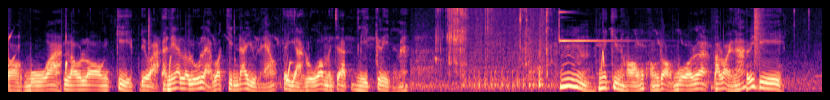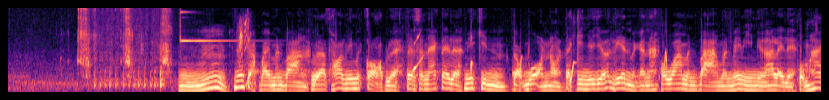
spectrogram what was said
ดอกบัว เราลองกรีบดีกว่า อันเนี้ยเรารู้แหละว่ากินได้อยู่แล้ว แต่อยากรู้ว่ามันจะมีกลิ่นไหมอืมมีกลิ่นหอมของดอกบัวด้วย อร่อยนะเฮ้ยดี อืมเนื่องจากใบมันบางอะเวลาทอดนี่มันกรอบเลย เป็นสแน็คได้เลยนี่กินดอกบัวอ่อนๆแต่กินเยอะๆเลี่ยนเหมือนกันนะ เพราะว่ามันบางมันไม่มีเนื้ออะไรเลย ผมให้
